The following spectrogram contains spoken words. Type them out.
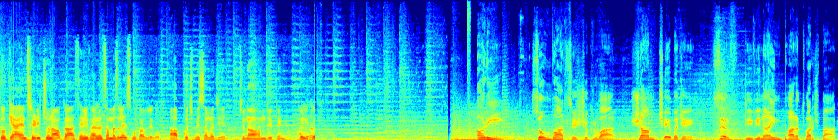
तो क्या एमसीडी चुनाव का सेमीफाइनल समझ लें इस मुकाबले को? आप कुछ भी समझिए चुनाव हम जीतेंगे। बिल्कुल। अड़ी सोमवार से शुक्रवार शाम छह बजे सिर्फ़ टीवी नाइन भारतवर्ष पर।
